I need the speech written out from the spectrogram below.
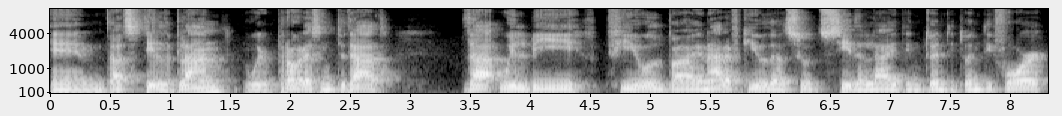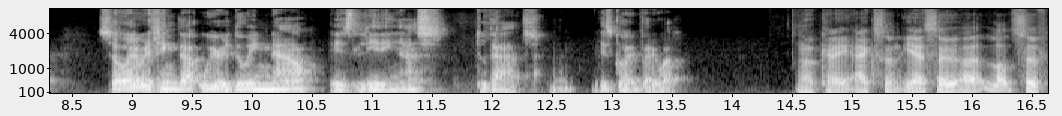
And that's still the plan. We're progressing to that that will be fueled by an RFQ that should see the light in 2024. So everything that we are doing now is leading us to that. It's going very well. Okay, excellent. Yeah, so uh, lots of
